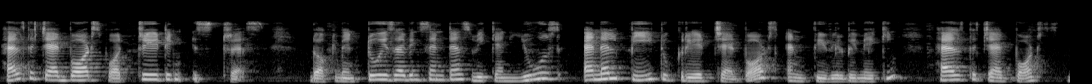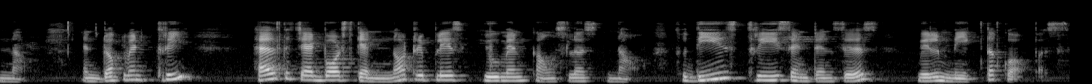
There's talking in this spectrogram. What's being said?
health chatbots for treating stress. Document 2 is having sentence. We can use NLP to create chatbots and we will be making health chatbots now. And document 3, health chatbots cannot replace human counselors now. So these three sentences will make the corpus.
